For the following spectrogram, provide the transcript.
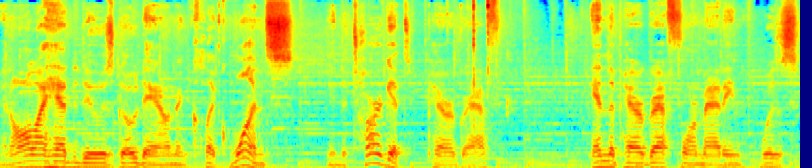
And all I had to do is go down and click once in the target paragraph and the paragraph formatting was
